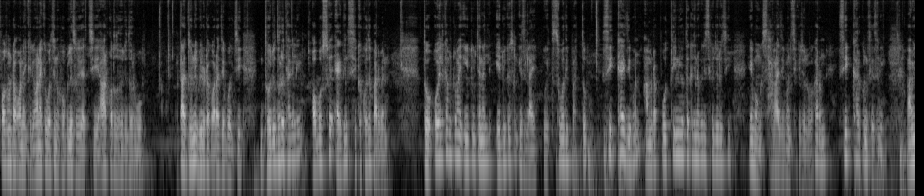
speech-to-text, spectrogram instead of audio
প্রশ্নটা অনেকেরই। অনেকে বলছেন হোপলেস হয়ে যাচ্ছি, আর কত ধৈর্য ধরব? তার জন্যই ভিডিওটা করা যে বলছি, ধৈর্য ধরে থাকলে অবশ্যই একদিন শিক্ষক হতে পারবেন। তো welcome to my YouTube channel education is life with Shubhadeep Patra. শিক্ষাই জীবন। আমরা প্রতিনিয়ত কিছু না কিছু শিখে চলেছি এবং সারা জীবন শিখে চলবো কারণ শিক্ষার কোনো শেষ নেই। আমি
